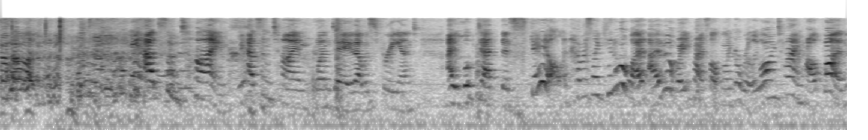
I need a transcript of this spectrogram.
so, we had some time. We had some time one day that was free, and I looked at this scale and I was like, you know what? I haven't weighed myself in like a really long time. How fun!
